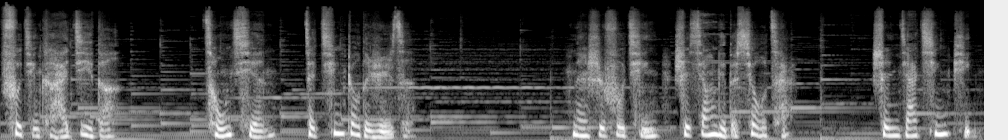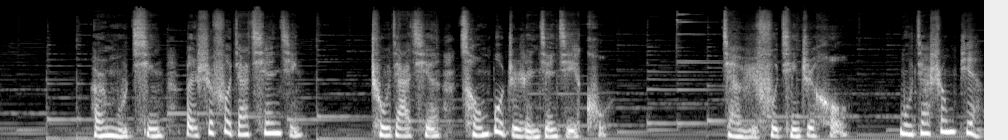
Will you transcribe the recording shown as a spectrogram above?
父亲可还记得，从前在青州的日子？那时父亲是乡里的秀才，身家清贫。”而母亲本是富家千金，出家前从不知人间疾苦。嫁与父亲之后，母家生变，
